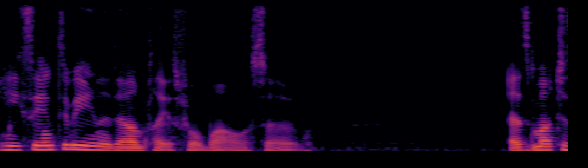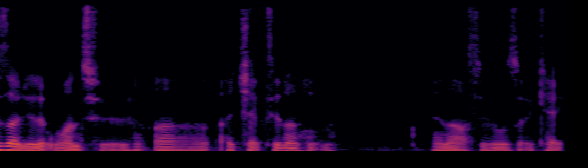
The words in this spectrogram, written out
He seemed to be in a down place for a while, so as much as I didn't want to, uh, I checked in on him and asked if it was okay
